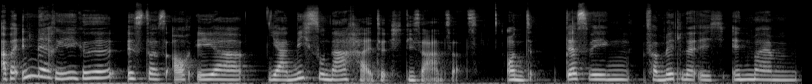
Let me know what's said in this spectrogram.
aber in der Regel ist das auch eher ja nicht so nachhaltig, dieser Ansatz. Und deswegen vermittle ich in meinem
